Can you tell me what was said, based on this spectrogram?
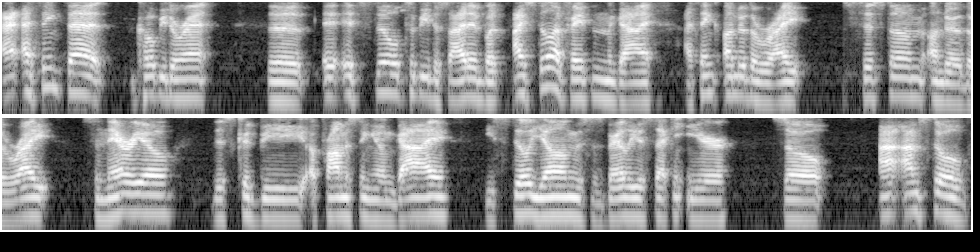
I, I think that Cobie Durant, the it, it's still to be decided, but I still have faith in the guy. I think under the right system, under the right scenario, this could be a promising young guy. He's still young. This is barely his second year. So I, I'm still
